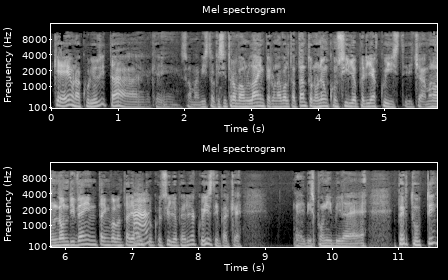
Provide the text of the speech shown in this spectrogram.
che è una curiosità che, insomma, visto che si trova online per una volta tanto, non è un consiglio per gli acquisti, diciamo, non, non diventa involontariamente Ah. un consiglio per gli acquisti perché è disponibile per tutti.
